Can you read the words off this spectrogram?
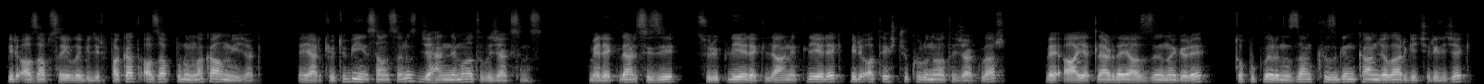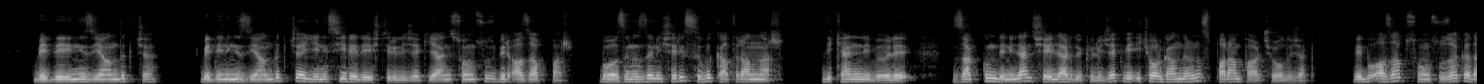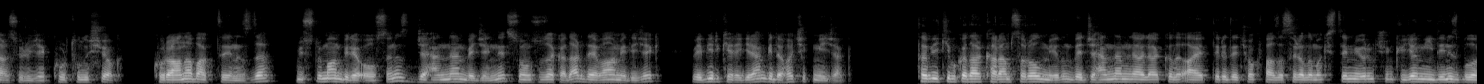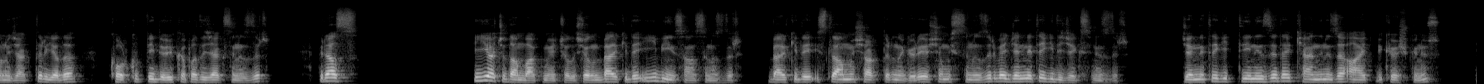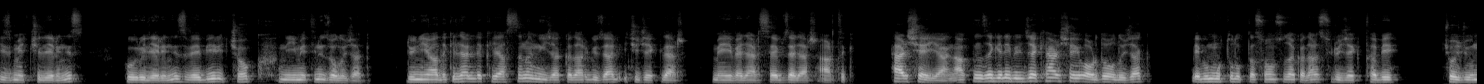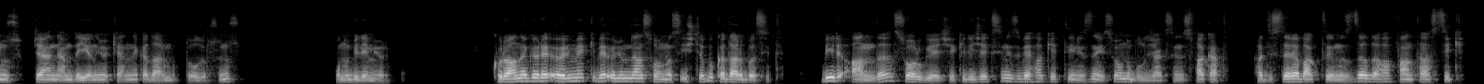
bir azap sayılabilir. Fakat azap bununla kalmayacak. Eğer kötü bir insansanız cehenneme atılacaksınız. Melekler sizi sürükleyerek, lanetleyerek bir ateş çukuruna atacaklar ve ayetlerde yazdığına göre topuklarınızdan kızgın kancalar geçirilecek ve deriniz yandıkça, bedeniniz yandıkça yenisiyle değiştirilecek. Yani sonsuz bir azap var. Boğazınızdan içeri sıvı katranlar, dikenli böyle zakkum denilen şeyler dökülecek ve iç organlarınız paramparça olacak. Ve bu azap sonsuza kadar sürecek, kurtuluş yok. Kur'an'a baktığınızda Müslüman bile olsanız cehennem ve cennet sonsuza kadar devam edecek ve bir kere giren bir daha çıkmayacak. Tabii ki bu kadar karamsar olmayalım ve cehennemle alakalı ayetleri de çok fazla sıralamak istemiyorum çünkü ya mideniz bulanacaktır ya da korkup videoyu kapatacaksınızdır. Biraz iyi açıdan bakmaya çalışalım. Belki de iyi bir insansınızdır. Belki de İslam'ın şartlarına göre yaşamışsınızdır ve cennete gideceksinizdir. Cennete gittiğinizde de kendinize ait bir köşkünüz, hizmetçileriniz, hurileriniz ve birçok nimetiniz olacak. Dünyadakilerle kıyaslanamayacak kadar güzel içecekler, meyveler, sebzeler artık her şey yani aklınıza gelebilecek her şey orada olacak ve bu mutluluk da sonsuza kadar sürecek. Tabi çocuğunuz cehennemde yanıyorken ne kadar mutlu olursunuz onu bilemiyorum. Kur'an'a göre ölmek ve ölümden sonrası işte bu kadar basit. Bir anda sorguya çekileceksiniz ve hak ettiğiniz neyse onu bulacaksınız. Fakat hadislere baktığımızda daha fantastik,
